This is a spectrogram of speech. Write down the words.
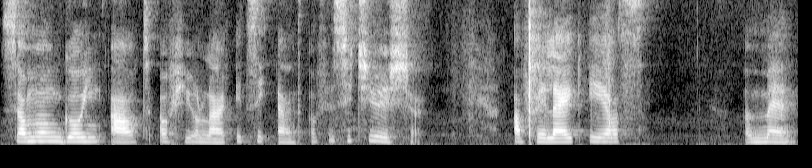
Someone going out of your life, it's the end of a situation. I feel like it's a man.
